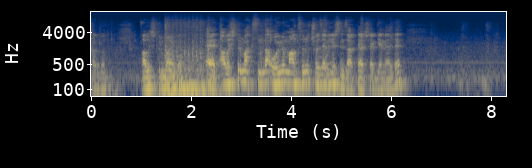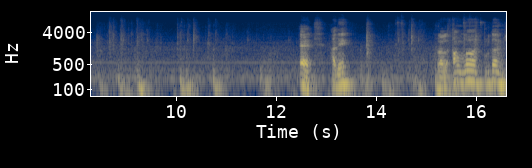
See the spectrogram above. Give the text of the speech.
pardon. Alıştırmaydı. Evet alıştırma kısmında oyunun mantığını çözebilirsiniz arkadaşlar genelde. Evet hadi. Allah buradaymış.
